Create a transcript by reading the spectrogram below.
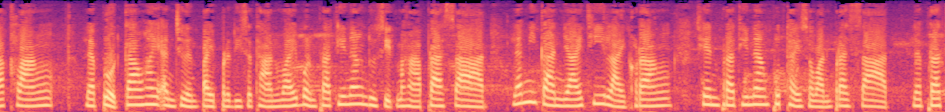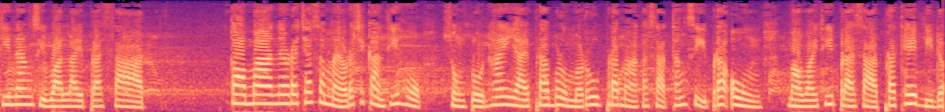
ละครั้ง และโปรดเกล้าให้อัญเชิญไปประดิษฐานไว้บนพระที่นั่งดุสิตมหาปราศาสตร์และมีการย้ายที่หลายครั้ง เช่น พระที่นั่งพุทธไทยสวรรค์ปราศาสตร์และพระที่นั่งศิวาลัยปราศาสตร์ ต่อมาในรัชสมัยรัชกาลที่ 6 ทรงโปรดให้ย้ายพระบรมรูปพระมหากษัตริย์ทั้งสี่พระองค์ มาไว้ที่ปราสาทพระเทพบิด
